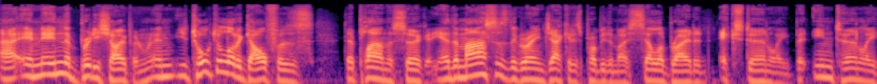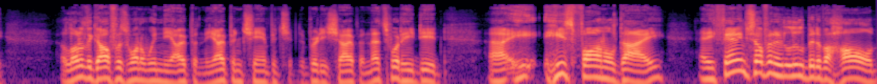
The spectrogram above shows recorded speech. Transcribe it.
Uh, and in the British Open, and you talk to a lot of golfers that play on the circuit. You know, the Masters, the green jacket is probably the most celebrated externally, but internally, a lot of the golfers want to win the Open, the Open Championship, the British Open. That's what he did. Uh, he, his final day, and he found himself in a little bit of a hole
